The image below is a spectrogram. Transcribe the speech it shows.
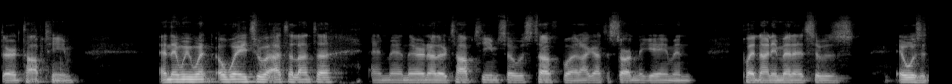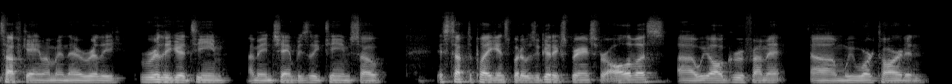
they're a top team. And then we went away to Atalanta, and man, they're another top team, so it was tough. But I got to start in the game and played 90 minutes. It was it was a tough game. I mean, they're really really good team. I mean, Champions League team, so it's tough to play against. But it was a good experience for all of us. Uh, we all grew from it. Um, we worked hard, and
